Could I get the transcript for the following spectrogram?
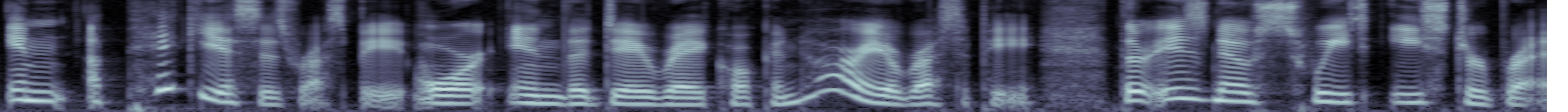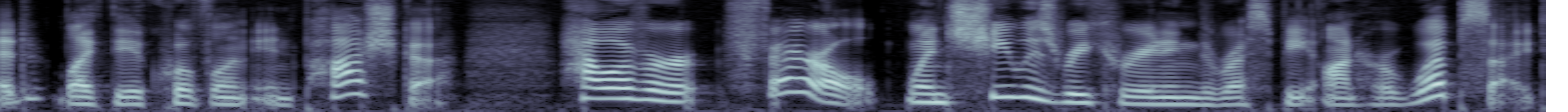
In Apicius's recipe, or in the De Re Coquinaria recipe, there is no sweet Easter bread like the equivalent in Pashka. However, Farrell, when she was recreating the recipe on her website,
